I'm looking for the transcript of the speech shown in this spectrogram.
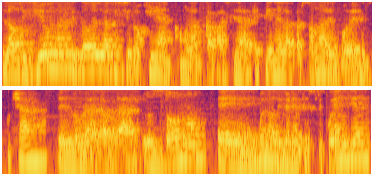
La audición más que todo es la fisiología, como la capacidad que tiene la persona de poder escuchar, de lograr captar los tonos, eh, bueno, diferentes frecuencias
